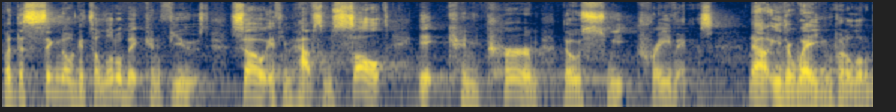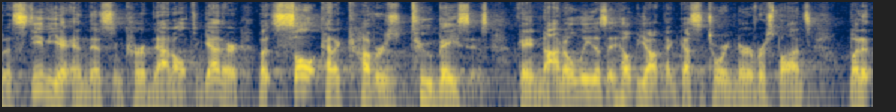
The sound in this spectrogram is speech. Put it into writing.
but the signal gets a little bit confused. So if you have some salt, it can curb those sweet cravings. Now, either way, you can put a little bit of stevia in this and curb that altogether, but salt kind of covers two bases. Okay, not only does it help you out that gustatory nerve response, but it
